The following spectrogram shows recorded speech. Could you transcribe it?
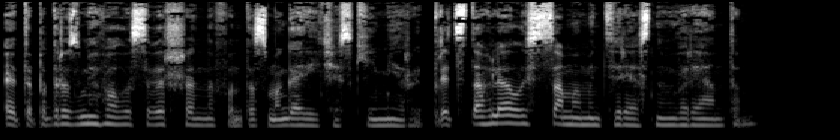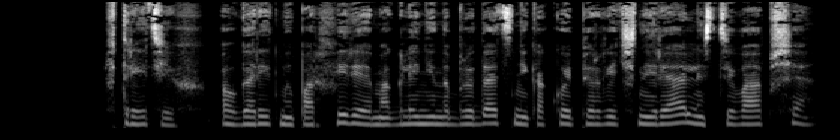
Это подразумевало совершенно фантасмагорический мир и представлялось самым интересным вариантом. В-третьих, алгоритмы Порфирия могли не наблюдать никакой первичной реальности вообще.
